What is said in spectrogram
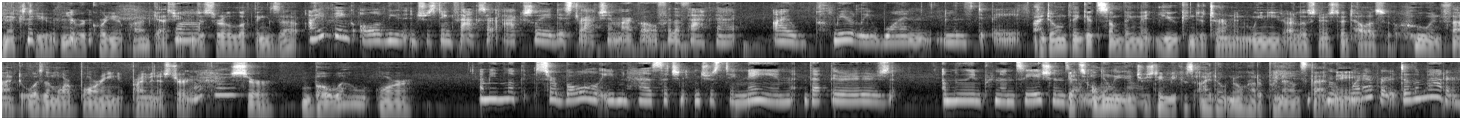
next to you and you're recording a podcast. You can just sort of look things up. I think all of these interesting facts are actually a distraction, Marco, for the fact that I clearly won this debate. I don't think it's something that you can determine. We need our listeners to tell us who, in fact, was the more boring prime minister, Okay. Sir Bowell or I mean, look, Sir Bowl even has such an interesting name that there's a million pronunciations It's that we don't only interesting because I don't know how to pronounce that name. Whatever, it doesn't matter.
